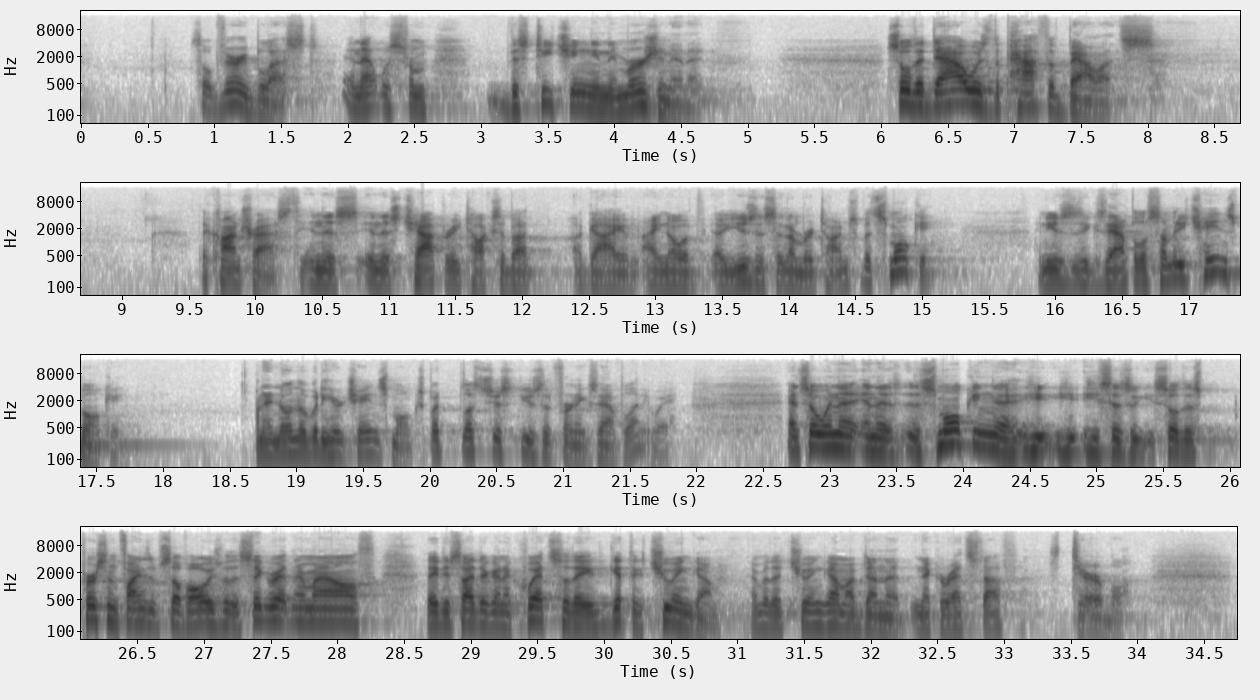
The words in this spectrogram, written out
So, very blessed. And that was from this teaching and immersion in it. So, the Tao is the path of balance. The contrast. In this, in this chapter, he talks about a guy, I know I've, I've used this a number of times, but smoking. And he uses the example of somebody chain smoking. And I know nobody here chain smokes, but let's just use it for an example anyway. And so in the, in the, the smoking, uh, he, he, says, so this person finds himself always with a cigarette in their mouth. They decide they're going to quit, so they get the chewing gum. Remember the chewing gum? I've done that Nicorette stuff. It's terrible.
